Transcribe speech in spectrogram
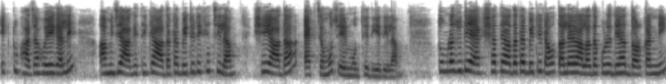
একটু ভাজা হয়ে গেলে আমি যে আগে থেকে আদাটা বেটে রেখেছিলাম, সেই আদা এক চামচ এর মধ্যে দিয়ে দিলাম। তোমরা যদি একসাথে আদাটা বেটে নাও, তাহলে আর আলাদা করে দেওয়ার দরকার নেই।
